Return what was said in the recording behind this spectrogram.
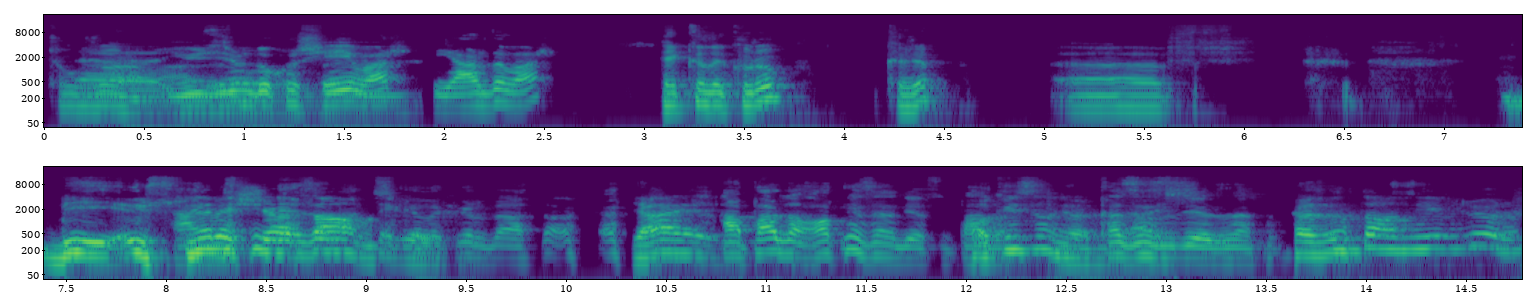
Çok e, zor ama. 129 şeyi var. Yardı var. Tackle'ı kurup kırıp e, bir üstüne 5 ne yard zaman alması gerekiyor. Yani Ha pardon Hawkinson'ı diyorsun. Pardon. Hawkinson diyorum. Cousins'ı Yani diyorsun. Cousins'ı anlayabiliyorum.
